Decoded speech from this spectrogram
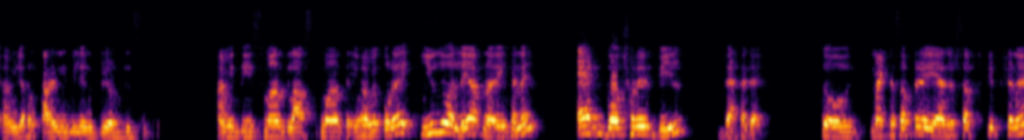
আমি যখন কারেন্ট বিলিং পিরিয়ড দিচ্ছি আমি দিস মান্থ লাস্ট মান্থ এভাবে করে ইউজুয়ালি আপনার এখানে এক বছরের বিল দেখা যায়। তো মাইক্রোসফটের এই অ্যাজুর সাবস্ক্রিপশনে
